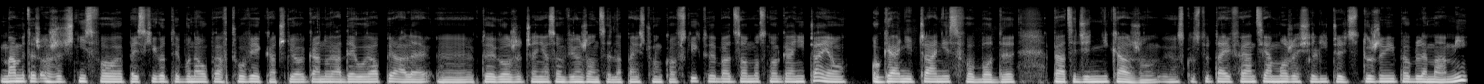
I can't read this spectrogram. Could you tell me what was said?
Mamy też orzecznictwo Europejskiego Trybunału Praw Człowieka, czyli organu Rady Europy, ale którego orzeczenia są wiążące dla państw członkowskich, które bardzo mocno ograniczają ograniczanie swobody pracy dziennikarzom. W związku z tutaj Francja może się liczyć z dużymi problemami,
